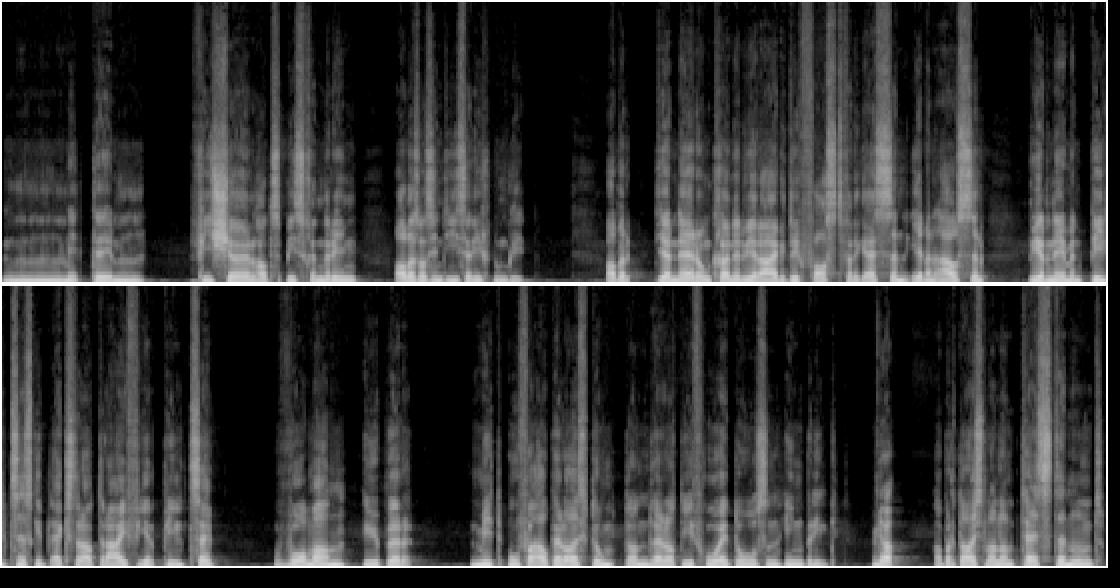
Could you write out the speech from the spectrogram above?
mit dem Fischöl hat es ein bisschen drin, alles was in diese Richtung geht. Aber die Ernährung können wir eigentlich fast vergessen, eben außer wir nehmen Pilze, es gibt extra drei, vier Pilze, wo man über mit UV-Beleuchtung dann relativ hohe Dosen hinbringt. Ja. Aber da ist man am Testen und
